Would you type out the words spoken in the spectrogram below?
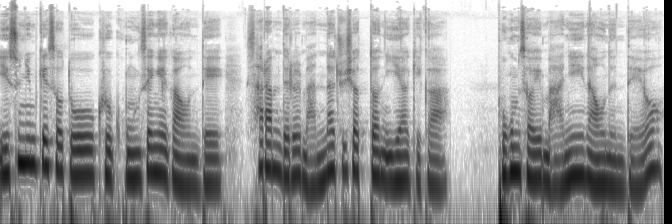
예수님께서도 그 공생애 가운데 사람들을 만나주셨던 이야기가 복음서에 많이 나오는데요.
